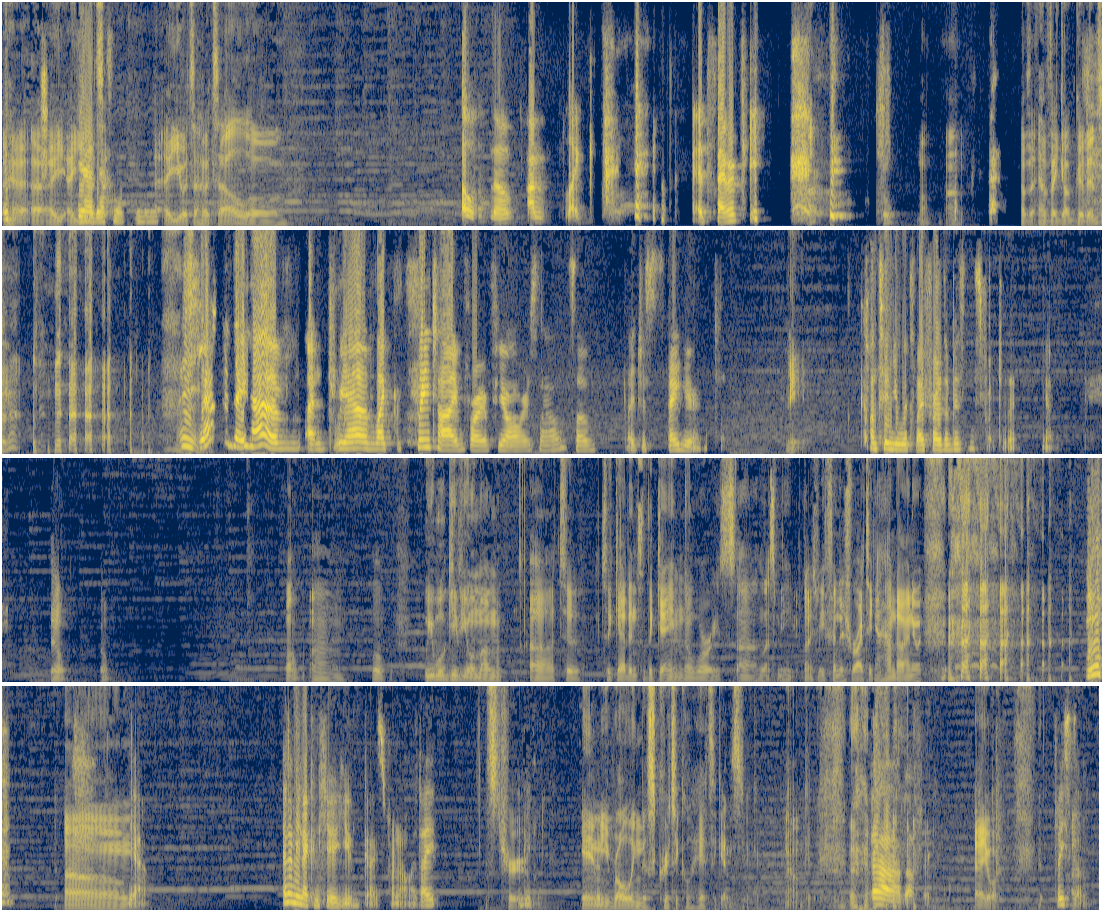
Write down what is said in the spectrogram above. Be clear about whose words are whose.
Speaker 1: Uh, are, are you
Speaker 2: yeah,
Speaker 1: at a, are you at a hotel or?
Speaker 2: Oh no, I'm like at therapy.
Speaker 1: Oh, cool. Well, um, have they, have they got good internet?
Speaker 2: yeah, they have, and we have like free time for a few hours now. So I just stay here,
Speaker 1: Neat.
Speaker 2: continue with my further business for today. Yeah.
Speaker 1: Cool. Well, um, well, we will give you a moment uh, to to get into the game. No worries. Uh, let me let me finish writing a handout anyway. um,
Speaker 2: yeah. And I mean, I can hear you guys for now. I
Speaker 1: it's true.
Speaker 2: Really?
Speaker 1: Hear me rolling this critical hit against you. Okay. No, I'm kidding.
Speaker 2: ah, lovely.
Speaker 1: there you are.
Speaker 2: Please
Speaker 1: Uh,
Speaker 2: don't.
